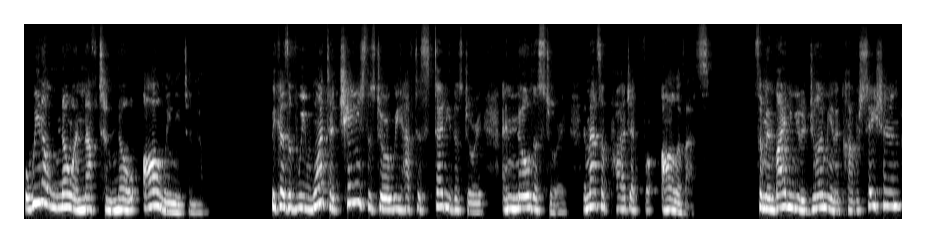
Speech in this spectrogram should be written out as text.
but we don't know enough to know all we need to know. Because if we want to change the story, we have to study the story and know the story. And that's a project for all of us. So I'm inviting you to join me in a conversation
